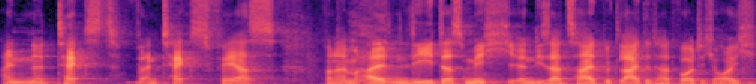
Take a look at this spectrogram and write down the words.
ein Text, ein Textvers von einem alten Lied, das mich in dieser Zeit begleitet hat, wollte ich euch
